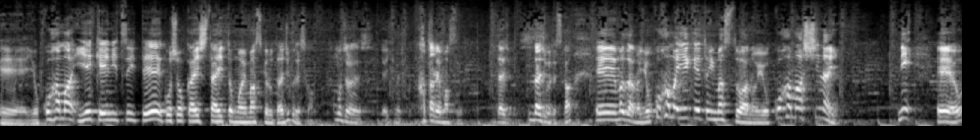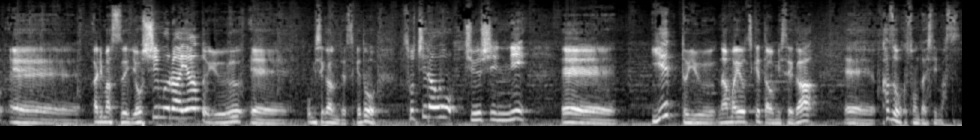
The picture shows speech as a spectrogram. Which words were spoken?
えー横浜家系についてご紹介したいと思いますけど大丈夫ですか？もちろんです。じゃあ行きましょ語れます？う。大丈夫です。大丈夫ですか、えーまずあの横浜家系と言いますとあの横浜市内に、えーえーあります吉村屋という、えーお店があるんですけどそちらを中心に、えー家という名前を付けたお店が、えー数多く存在しています。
